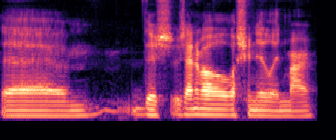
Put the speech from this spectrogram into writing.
Ehm, dus ze zijn er wel rationeel in, maar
